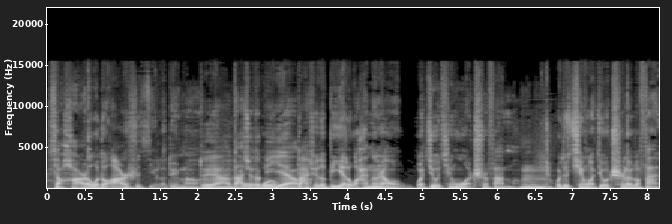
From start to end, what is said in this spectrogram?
小孩了，我都二十几了，对吗？对呀、大学都毕业了，大学都毕业了，我还能让我我舅请我吃饭吗？嗯，我就请我舅吃了个饭，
